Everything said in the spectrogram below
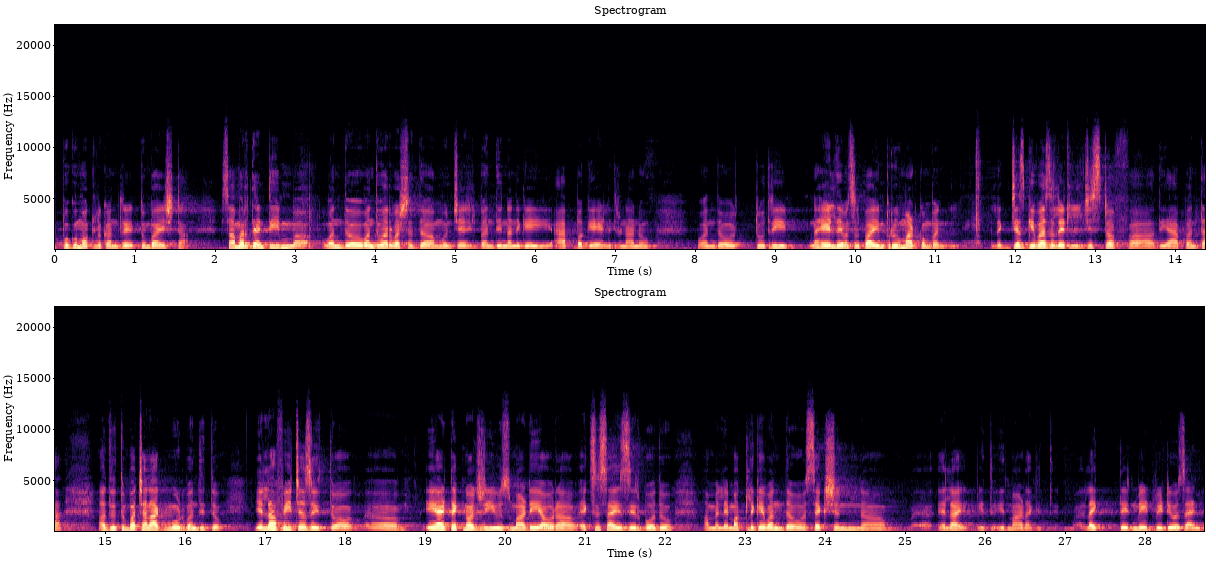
ಅಪ್ಪುಗೂ ಮಕ್ಕಳು ಕಂಡ್ರೆ ತುಂಬ ಇಷ್ಟ. ಸಮರ್ಥ ಆ್ಯಂಡ್ ಟೀಮ್ ಒಂದು ಒಂದೂವರೆ ವರ್ಷದ ಮುಂಚೆ ಇಲ್ಲಿ ಬಂದು ನನಗೆ ಈ ಆ್ಯಪ್ ಬಗ್ಗೆ ಹೇಳಿದರು. ನಾನು ಒಂದು ಟೂ ತ್ರೀ ನಾನು ಹೇಳಿದೆ ಒಂದು ಸ್ವಲ್ಪ ಇಂಪ್ರೂವ್ ಮಾಡ್ಕೊಂಡು like just give us a little gist of the app ಅಂತ. ಅದು ತುಂಬ ಚೆನ್ನಾಗಿ ಮೂಡ್ ಬಂದಿತ್ತು. ಎಲ್ಲ ಫೀಚರ್ಸ್ ಇತ್ತು. ಎ ಐ ಟೆಕ್ನಾಲಜಿ ಯೂಸ್ ಮಾಡಿ ಅವರ ಎಕ್ಸಸೈಸ್ ಇರ್ಬೋದು. ಆಮೇಲೆ ಮಕ್ಕಳಿಗೆ ಒಂದು ಸೆಕ್ಷನ್ ಎಲ್ಲ ಇದು ಇದು ಮಾಡಾಗಿತ್ತು. Like they made videos and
